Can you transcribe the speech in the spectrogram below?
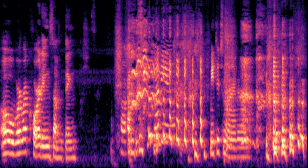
Oh, we're recording something. love you. Me too, Talon, everyone.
